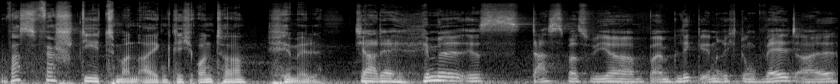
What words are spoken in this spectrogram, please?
was versteht man eigentlich unter Himmel? Tja, der Himmel ist das, was wir beim Blick in Richtung Weltall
